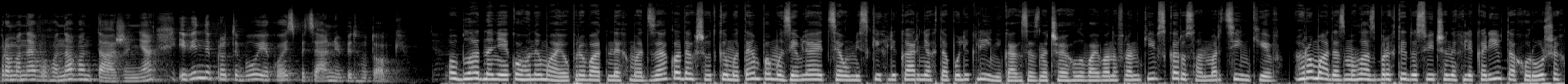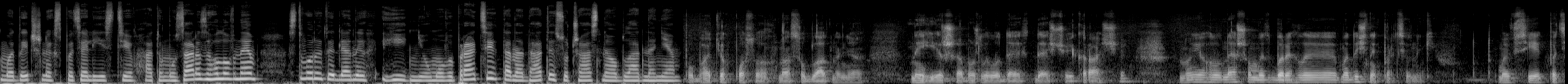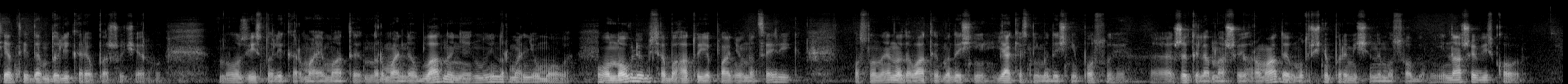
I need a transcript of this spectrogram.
променевого навантаження і він не потребує якоїсь спеціальної підготовки. Обладнання, якого немає у приватних медзакладах, швидкими темпами з'являється у міських лікарнях та поліклініках, зазначає голова Івано-Франківська Руслан Марцінків. Громада змогла зберегти досвідчених лікарів та хороших медичних спеціалістів. А тому зараз головне створити для них гідні умови праці та надати сучасне обладнання. По багатьох послугах у нас обладнання не гірше, а можливо, дещо і краще. Ну і головне, що ми зберегли медичних працівників. Тобто Ми всі, як пацієнти, йдемо до лікаря в першу чергу. Ну, звісно, лікар має мати нормальне обладнання, ну і нормальні умови. Оновлюємося, багато є планів на цей рік. Основне надавати медичні, якісні медичні послуги е, жителям нашої громади, внутрішньопереміщеним особам і нашим військовим.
